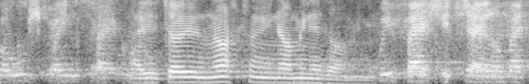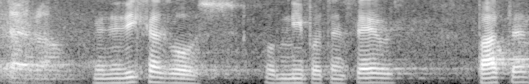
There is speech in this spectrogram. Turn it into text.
usque in seculum. Aiutorium nostrum in nomine Domini. Qui fecit celum et terra. Benedicat vos, omnipotens Deus, Pater,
